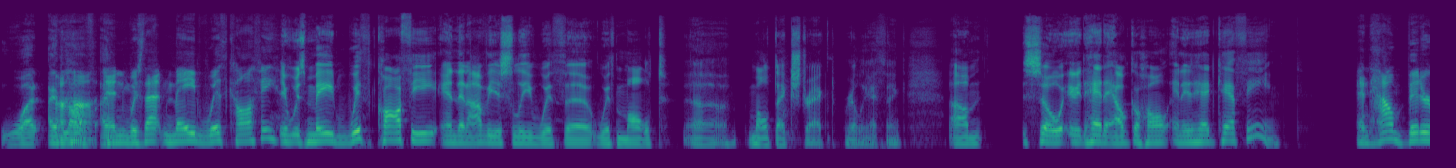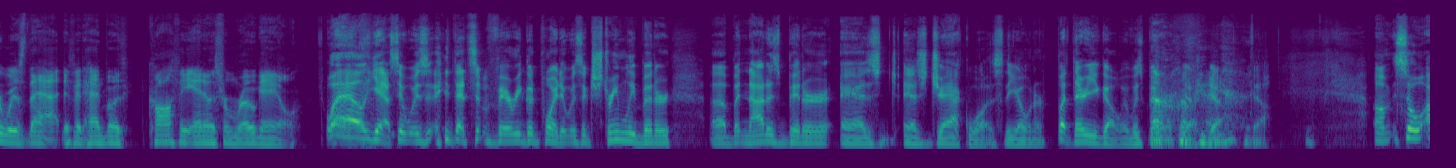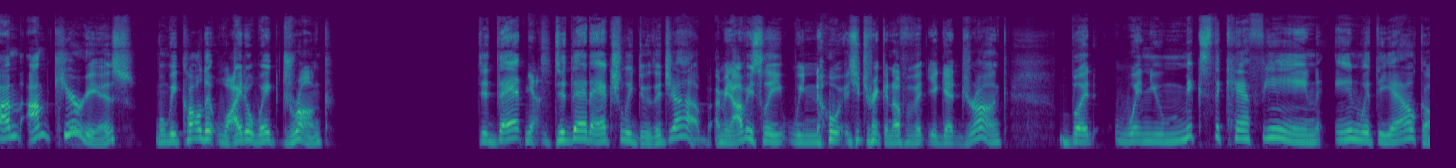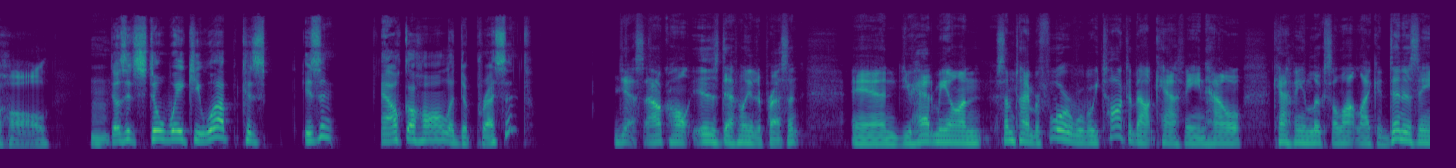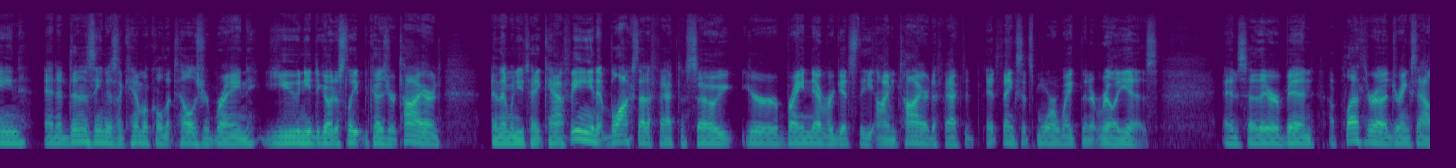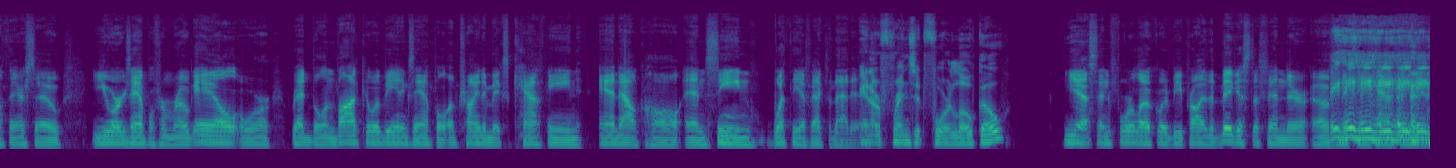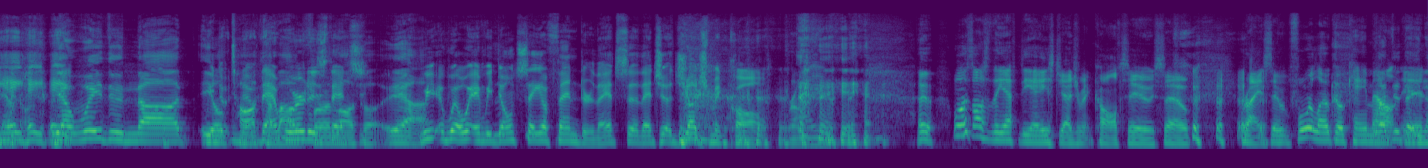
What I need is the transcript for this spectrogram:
What I Uh-huh. love. I, And was that made with coffee? It was made with coffee and then obviously with uh, with malt uh, malt extract. Really, I think. Um, so it had alcohol and it had caffeine. And how bitter was that if it had both coffee and it was from Rogue Ale? Well, yes, it was. That's a very good point. It was extremely bitter, uh, but not as bitter as as Jack was, the owner. But there you go. It was bitter. Oh, Yeah, yeah, yeah. Um, so I'm I'm curious. When we called it wide awake drunk, did that Yes. did that actually do the job? I mean, obviously we know if you drink enough of it, you get drunk. But when you mix the caffeine in with the alcohol, Mm. does it still wake you up? Because isn't alcohol a depressant? Yes, alcohol is definitely a depressant. And you had me on sometime before where we talked about caffeine, how caffeine looks a lot like adenosine, and adenosine is a chemical that tells your brain you need to go to sleep because you're tired. And then when you take caffeine, it blocks that effect. And so your brain never gets the I'm tired effect. It, it thinks it's more awake than it really is. And so there have been a plethora of drinks out there. So your example from Rogue Ale or Red Bull and vodka would be an example of trying to mix caffeine and alcohol and seeing what the effect of that is. And our friends at Four Loco. yes, and Four Loco would be probably the biggest offender of Hey, hey, mixing hey, hey, hey, caffeine hey, hey, hey, hey. yeah, we do not ill don't- talk that about word is- for that's- local. Yeah. We well, and we don't say offender. That's uh, that's a judgment call, Ryan. Well, it's also the FDA's judgment call too. So, right. So Four Loco came out in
